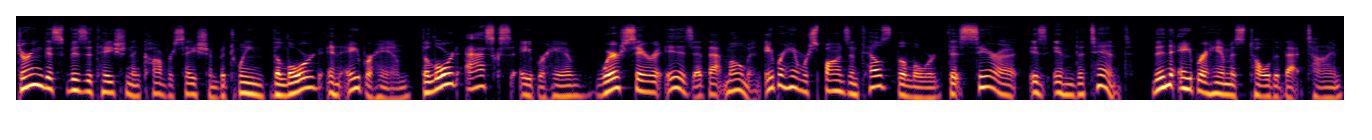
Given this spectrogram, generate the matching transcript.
During this visitation and conversation between the Lord and Abraham, the Lord asks Abraham where Sarah is at that moment. Abraham responds and tells the Lord that Sarah is in the tent. Then Abraham is told at that time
